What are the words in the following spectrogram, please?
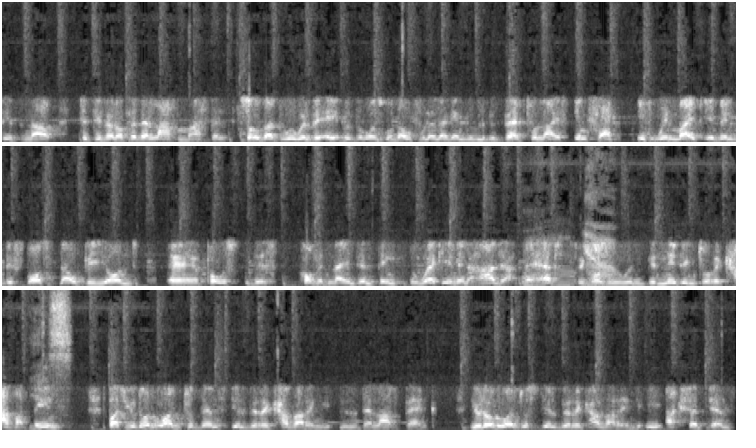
seeds now to develop the love muscle so that we will be able because kuzawuvulela ke we will be back to life. In fact it, we might even be forced now beyond uh, post this covid-19 things to work even harder perhaps mm, because yeah. we will be needing to recover things yes. But you don't want to then still be recovering the love bank. You don't want to still be recovering acceptance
